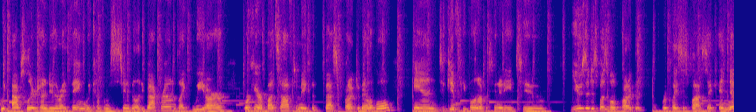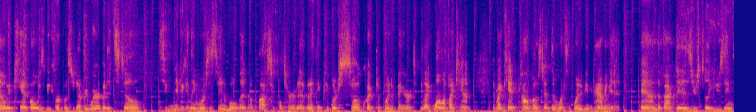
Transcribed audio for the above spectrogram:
we absolutely are trying to do the right thing. We come from a sustainability background. Like we are working our butts off to make the best product available and to give people an opportunity to use a disposable product that replaces plastic. And no, it can't always be composted everywhere, but it's still significantly more sustainable than a plastic alternative. And I think people are so quick to point a finger to be like, well, if I can't, if I can't compost it, then what's the point of even having it? And the fact is, you're still using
